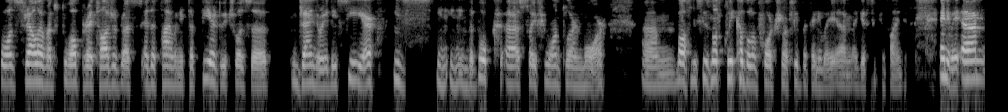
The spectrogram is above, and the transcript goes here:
was relevant to operator algebras at the time when it appeared, which was January this year, is in, in, in the book. so if you want to learn more, um, well, this is not clickable, unfortunately, but anyway, um, I guess you can find it. Anyway, um,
